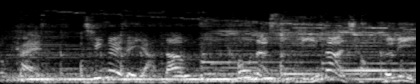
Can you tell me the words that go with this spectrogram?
ok，亲爱的亚当，偷奶皮娜巧克力。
